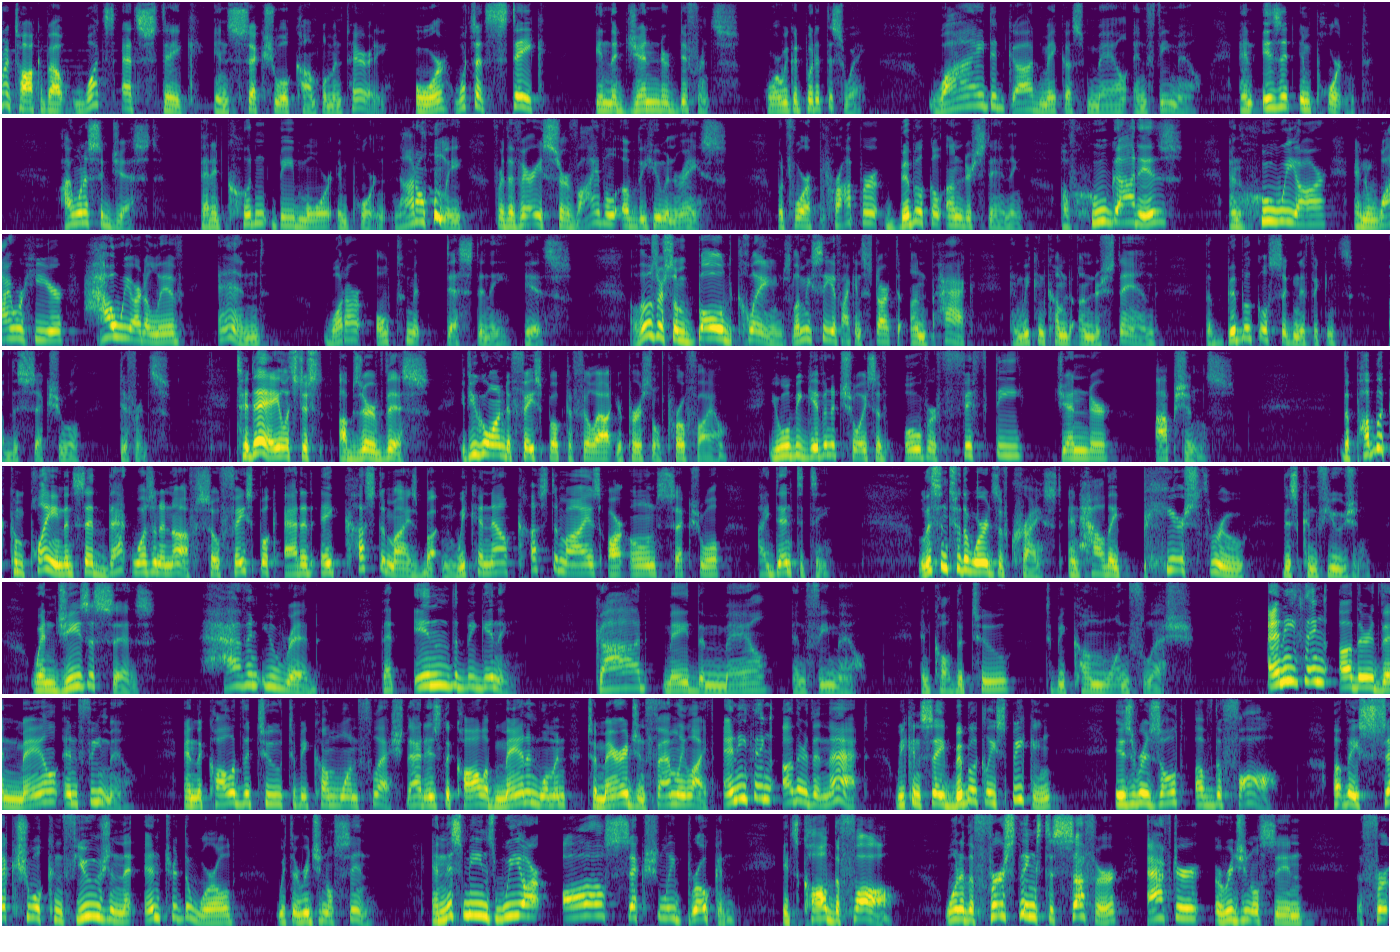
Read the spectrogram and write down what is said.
want to talk about what's at stake in sexual complementarity, or what's at stake in the gender difference. Or we could put it this way Why did God make us male and female? And is it important? I want to suggest that it couldn't be more important, not only for the very survival of the human race, but for a proper biblical understanding of who God is and who we are and why we're here, how we are to live, and what our ultimate destiny is. Now, those are some bold claims. Let me see if I can start to unpack and we can come to understand the biblical significance of the sexual difference. Today, let's just observe this. If you go onto Facebook to fill out your personal profile, you will be given a choice of over 50 gender options. The public complained and said that wasn't enough, so Facebook added a customize button. We can now customize our own sexual identity. Listen to the words of Christ and how they pierce through this confusion. When Jesus says, Haven't you read that in the beginning God made them male and female and called the two to become one flesh? Anything other than male and female and the call of the two to become one flesh. That is the call of man and woman to marriage and family life. Anything other than that, we can say, biblically speaking, is a result of the fall, of a sexual confusion that entered the world with original sin. And this means we are all sexually broken. It's called the fall. One of the first things to suffer after original sin,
